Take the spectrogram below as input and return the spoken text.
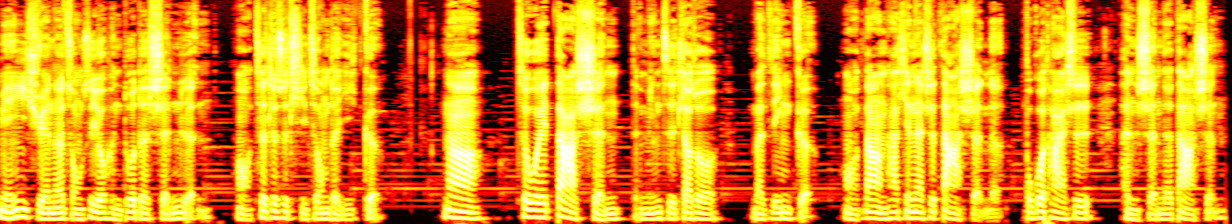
免疫学呢，总是有很多的神人哦，这就是其中的一个。那这位大神的名字叫做 Mazinger 哦，当然他现在是大神了，不过他还是很神的大神。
